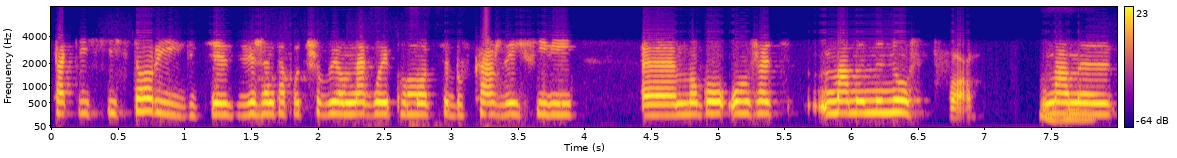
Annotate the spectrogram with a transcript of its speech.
takich historii, gdzie zwierzęta potrzebują nagłej pomocy, bo w każdej chwili e, mogą umrzeć, mamy mnóstwo. Mhm. Mamy,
